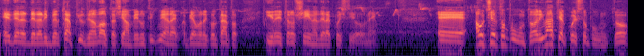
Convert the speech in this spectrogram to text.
e della, della Libertà, più di una volta siamo venuti qui, abbiamo raccontato in retroscena della questione. Eh, a un certo punto, arrivati a questo punto,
